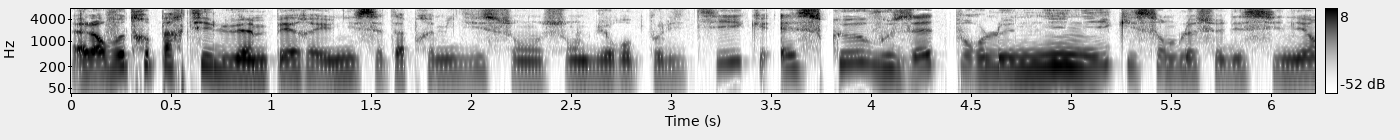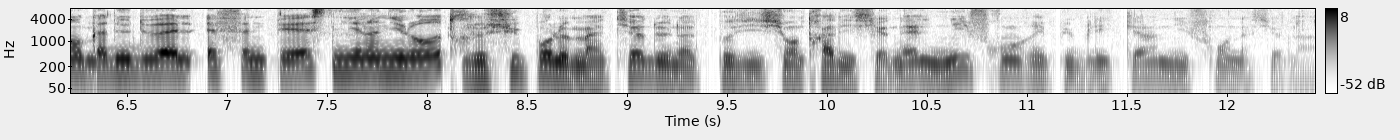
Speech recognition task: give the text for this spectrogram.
Alors votre parti, l'UMP, réunit cet après-midi son, son bureau politique. Est-ce que vous êtes pour le nini qui semble se dessiner en cas de duel FNPS, ni l'un ni l'autre? Je suis pour le maintien de notre position traditionnelle, ni Front républicain, ni Front national.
